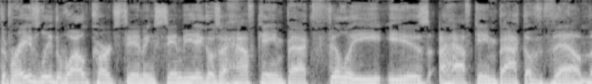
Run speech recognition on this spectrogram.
The Braves lead the wild card standing. San Diego's a half game back. Philly is a half game back of them.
